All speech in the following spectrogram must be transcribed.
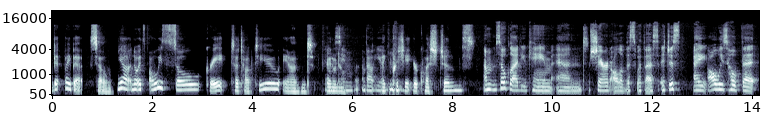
bit by bit? So, yeah, no, it's always so great to talk to you. And I don't know about you. I appreciate your questions. I'm so glad you came and shared all of this with us. It just, I always hope that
